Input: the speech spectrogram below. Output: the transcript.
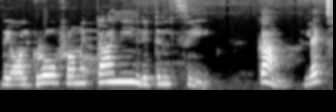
they all grow from a tiny little seed. Come, let's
